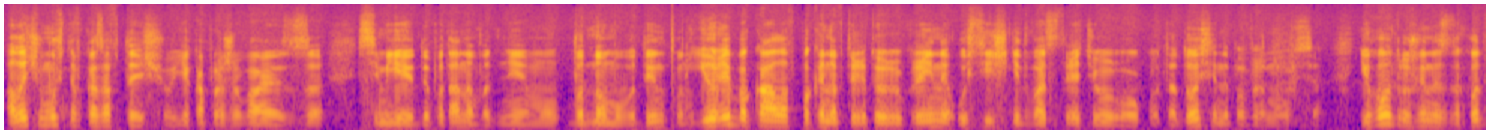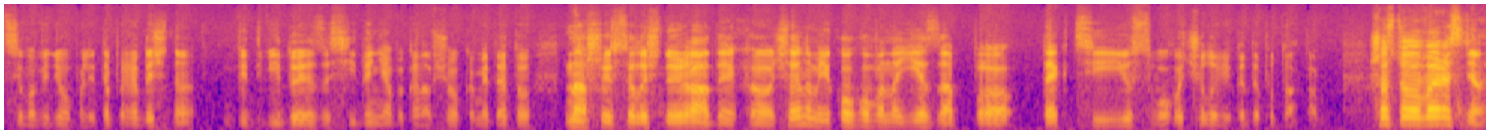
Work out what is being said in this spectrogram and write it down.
Але чомусь не вказав те, що яка проживає з сім'єю депутата в одному в одному будинку. Юрій Бакалов покинув територію України у січні 23-го року та досі не повернувся. Його дружина знаходиться в Авідіополі та періодично відвідує засідання виконавчого комітету нашої селищної ради, членом якого вона є за протекцією свого чоловіка депутата. 6 вересня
